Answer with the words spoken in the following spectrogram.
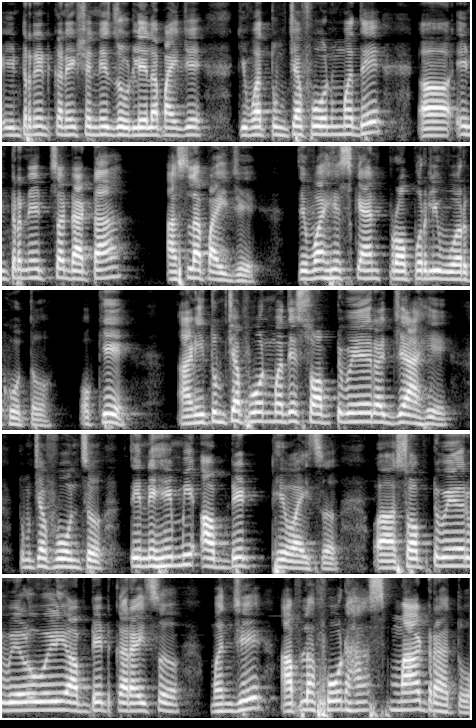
इंटरनेट कनेक्शनने जोडलेला पाहिजे. किंवा तुमच्या फोनमध्ये इंटरनेटचा डाटा असला पाहिजे तेव्हा हे स्कॅन प्रॉपरली वर्क होतं ओके? आणि तुमच्या फोनमध्ये सॉफ्टवेअर जे आहे तुमच्या फोनचं ते नेहमी अपडेट ठेवायचं. सॉफ्टवेअर वेळोवेळी अपडेट करायचं म्हणजे आपला फोन हा स्मार्ट राहतो.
